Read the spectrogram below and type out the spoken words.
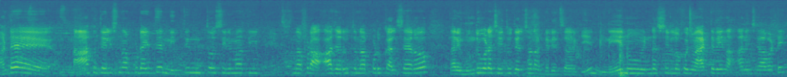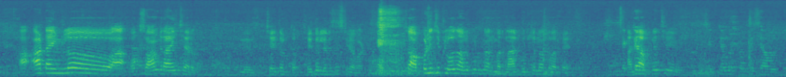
అంటే నాకు తెలిసినప్పుడు అయితే నితిన్తో సినిమా తీసినప్పుడు ఆ జరుగుతున్నప్పుడు కలిశారో దానికి ముందు కూడా చేతు తెలుసో నాకు తెలియదు సార్కి. నేను ఇండస్ట్రీలో కొంచెం యాక్టివ్ అయిన ఆ నుంచి కాబట్టి ఆ- టైంలో ఒక సాంగ్ రాయించారు. చేతులతో చేతులు లిరిసిస్ట్ కాబట్టి. సో అప్పటి నుంచి క్లోజ్ అనుకుంటున్నాను మరి నాకు గుర్తున్నంత వరకు అయితే అంటే అప్పటి నుంచి September twenty seventh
